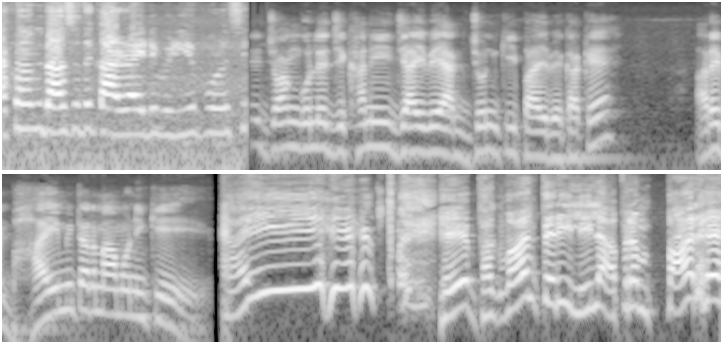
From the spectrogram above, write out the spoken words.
এখন আমি তার সাথে কার রাইডে বেরিয়ে পড়েছি। জঙ্গলে যেখানেই যাইবে একজন কি পাইবে কাকে? আরে ভাই মিটার মামনিকে भाई हे भगवान तेरी लीला अपरंपार है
